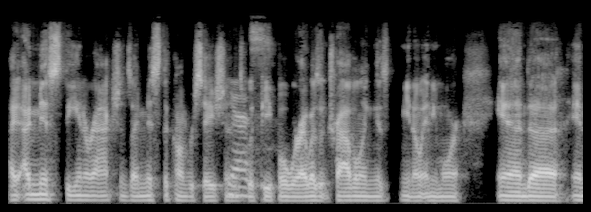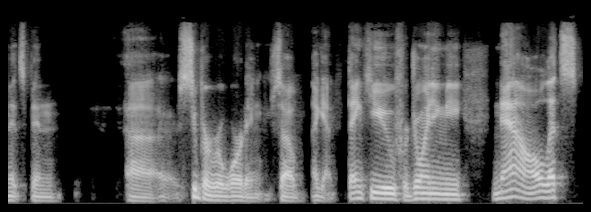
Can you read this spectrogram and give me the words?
I, I missed the interactions. I missed the conversations yes. with people where I wasn't traveling as you know anymore, and uh, and it's been uh, super rewarding. So again, thank you for joining me. Now let's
